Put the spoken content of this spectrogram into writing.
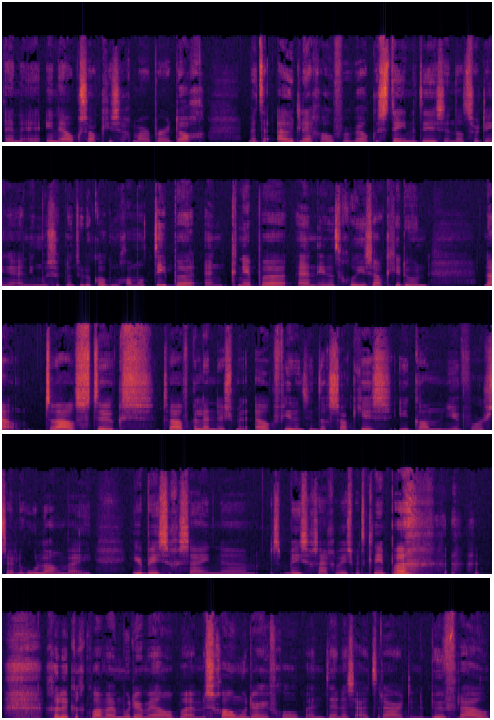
en, in elk zakje, zeg maar, per dag. Met de uitleg over welke steen het is en dat soort dingen. En die moest ik natuurlijk ook nog allemaal typen en knippen en in het goede zakje doen. Nou, 12 stuks, 12 kalenders met elk 24 zakjes. Je kan je voorstellen hoe lang wij hier bezig zijn, uh, bezig zijn geweest met knippen. Gelukkig kwam mijn moeder me helpen en mijn schoonmoeder heeft geholpen. En Dennis uiteraard en de buurvrouw.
